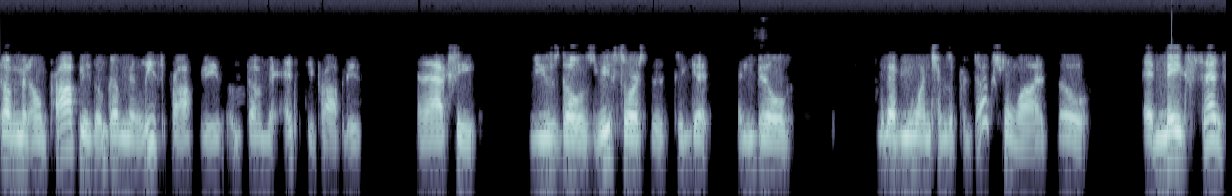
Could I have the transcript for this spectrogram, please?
government owned properties or government leased properties or government entity properties and actually use those resources to get and build whatever you want in terms of production wise. So it made sense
